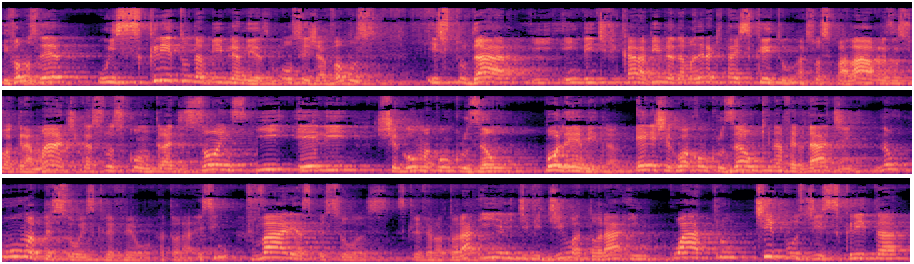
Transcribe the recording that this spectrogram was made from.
e vamos ler o escrito da Bíblia mesmo. Ou seja, vamos estudar e identificar a Bíblia da maneira que está escrito, as suas palavras, a sua gramática, as suas contradições, e ele chegou a uma conclusão polêmica. Ele chegou à conclusão que, na verdade, não uma pessoa escreveu a Torá, e sim várias pessoas escreveram a Torá, e ele dividiu a Torá em quatro tipos de escrita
